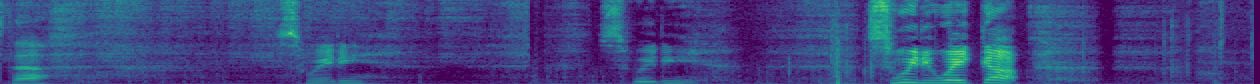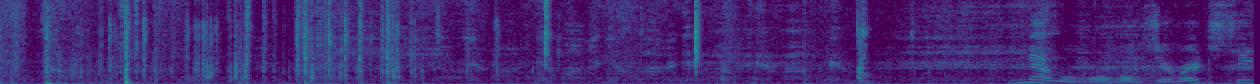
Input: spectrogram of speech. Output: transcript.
Steph? Sweetie? Sweetie? Sweetie, wake up! No, what, what is your emergency?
